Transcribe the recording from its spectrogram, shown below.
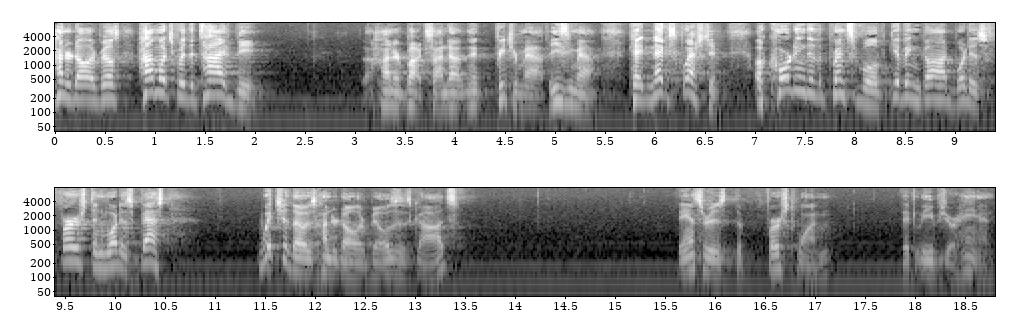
$100 bills, how much would the tithe be? 100 bucks. I know, preacher math, easy math. Okay, next question. According to the principle of giving God what is first and what is best, which of those $100 bills is God's? The answer is the first one that leaves your hand.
